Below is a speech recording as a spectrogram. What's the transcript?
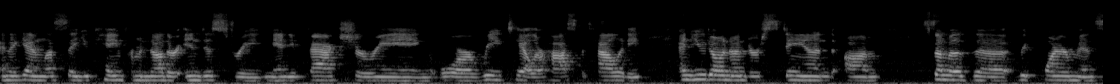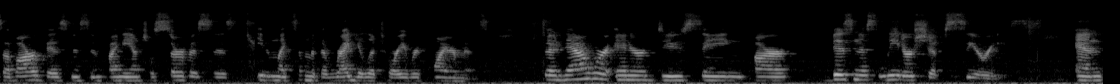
And again, let's say you came from another industry, manufacturing or retail or hospitality and you don't understand um, some of the requirements of our business and financial services, even like some of the regulatory requirements. So now we're introducing our business leadership series. And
